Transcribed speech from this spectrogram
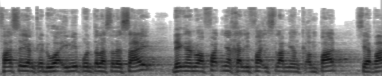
fase yang kedua ini pun telah selesai dengan wafatnya khalifah Islam yang keempat. Siapa?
